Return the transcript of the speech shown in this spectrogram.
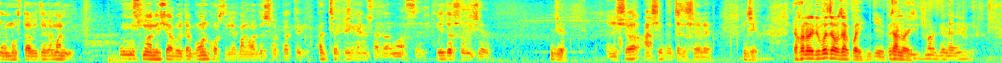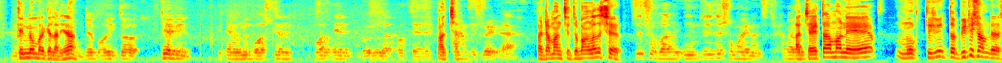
মুস্তাফিজুর রহমান উসমান হিসাবে এটা গ্রহণ করছিলেন বাংলাদেশ সরকার থেকে। আচ্ছা। এখানে সাজানো আছে। এই দর্শক হিসেবে। জি। উনিশশো আশি পঁচাশি সালে। জি। এখন ওই রুমে যাওয়া যাক ভাই জান ভাই তিন নম্বর গ্যালারি না? বই তো টেবিল। এখানে উনি বসতেন আচ্ছা। এটা। এটা মানচিত্র বাংলাদেশের আচ্ছা এটা মানে মুক্তিযুদ্ধ ব্রিটিশ আমলের?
